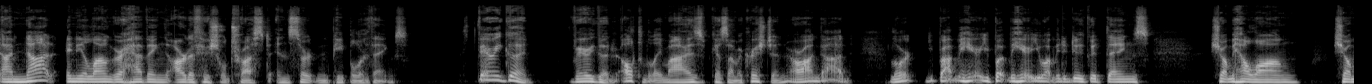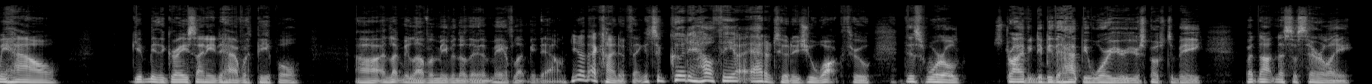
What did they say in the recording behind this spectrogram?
I'm not any longer having artificial trust in certain people or things. It's very good, very good. Ultimately, my eyes, because I'm a Christian, are on God. Lord, you brought me here. You put me here. You want me to do good things. Show me how long. Show me how. Give me the grace I need to have with people. Uh, and let me love them even though they may have let me down. You know, that kind of thing. It's a good, healthy attitude as you walk through this world, striving to be the happy warrior you're supposed to be, but not necessarily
